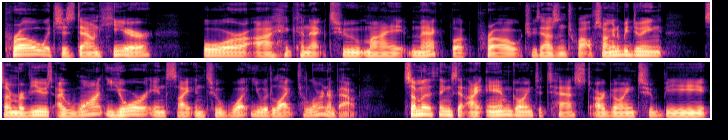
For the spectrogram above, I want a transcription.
Pro, which is down here, or I connect to my MacBook Pro 2012. So I'm going to be doing some reviews. I want your insight into what you would like to learn about. Some of the things that I am going to test are going to be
